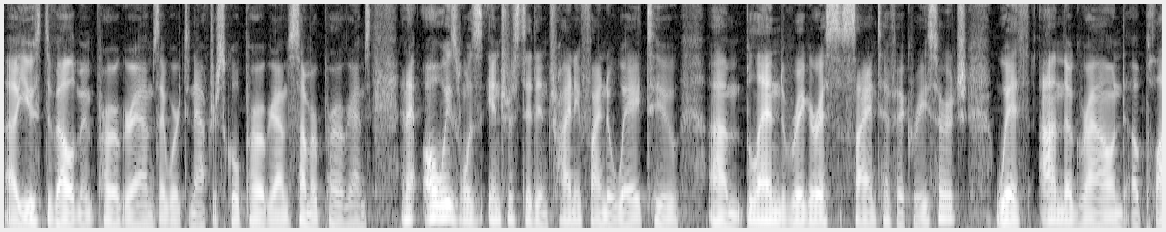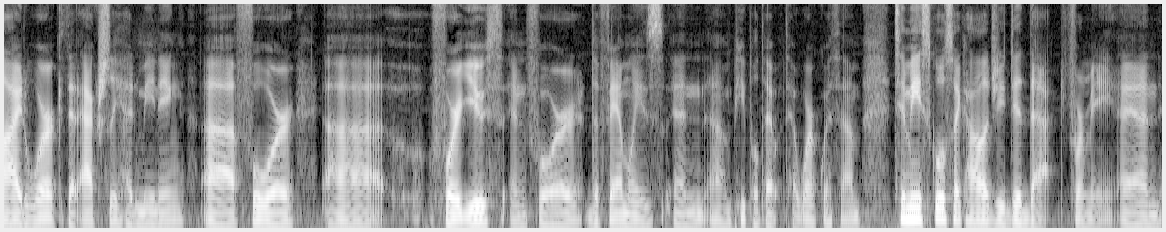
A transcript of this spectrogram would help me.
uh, youth development programs, I worked in after school programs, summer programs, and I always was interested in trying to find a way to um, blend rigorous scientific research with on the ground applied work that actually had meaning uh, for uh, for youth and for the families and um, people that, that work with them. To me, school psychology did that for me. And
